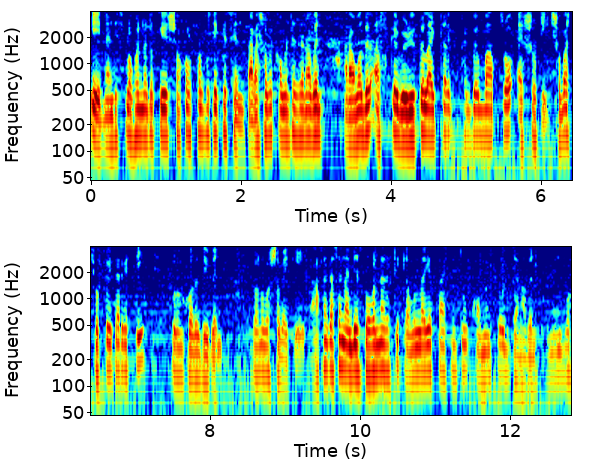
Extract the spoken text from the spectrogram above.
কে নাইনটিস প্রফেন্ট নাটকের সকল পর্ব দেখেছেন, তারা সবাই কমেন্টে জানাবেন। আর আমাদের আজকের ভিডিওতে লাইক টার্গেট থাকবে মাত্র একশোটি। সবার ছোট্ট এই টার্গেটটি পূরণ করে দিবেন। ধন্যবাদ সবাইকে। আপনার কাছে নাইনটিস প্রফেন্ট নাটকটি কেমন লাগে তা কিন্তু কমেন্টে জানাবেন। কমেন্ট বক্স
